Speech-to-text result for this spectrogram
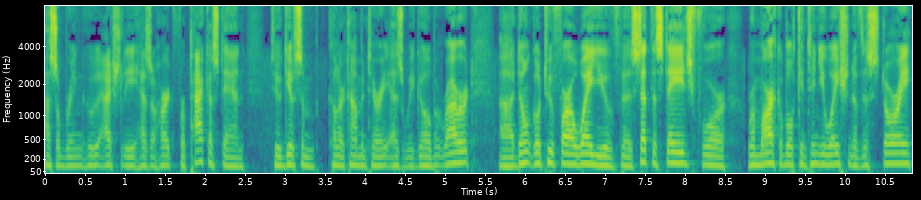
Hasselbring, who actually has a heart for Pakistan, to give some color commentary as we go. But Robert, uh, don't go too far away. You've uh, set the stage for remarkable continuation of the story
